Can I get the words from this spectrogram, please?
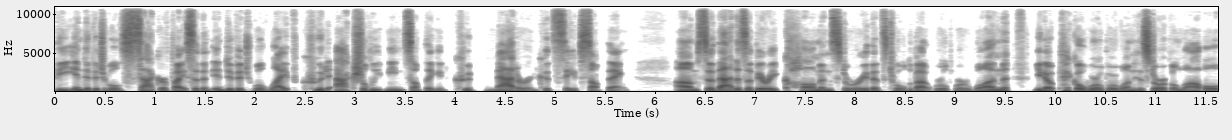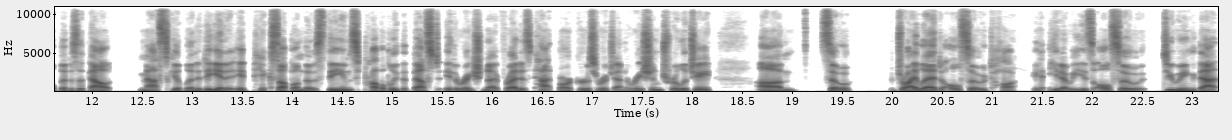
the individual sacrifice of an individual life could actually mean something and could matter and could save something. Um, so that is a very common story that's told about World War One. You know, pick a World War One historical novel that is about masculinity, and it, it, picks up on those themes. Probably the best iteration I've read is Pat Barker's Regeneration trilogy. Um, so Dry Land also talk, you know, he's also doing that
